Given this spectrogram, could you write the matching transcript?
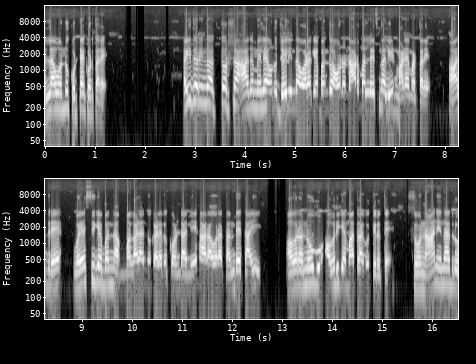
ಎಲ್ಲವನ್ನು ಕೊಟ್ಟೆ ಕೊಡ್ತಾರೆ. ಐದರಿಂದ ಹತ್ತು ವರ್ಷ ಆದ ಮೇಲೆ ಅವನು ಜೈಲಿಂದ ಹೊರಗೆ ಬಂದು ಅವನ ನಾರ್ಮಲ್ ಲೈಫ್ನ ಲೀಡ್ ಮಾಡೇ ಮಾಡ್ತಾನೆ. ಆದ್ರೆ ವಯಸ್ಸಿಗೆ ಬಂದ ಮಗಳನ್ನು ಕಳೆದುಕೊಂಡ ನೇಹಾರ್ ಅವರ ತಂದೆ ತಾಯಿ ಅವರ ನೋವು ಅವರಿಗೆ ಮಾತ್ರ ಗೊತ್ತಿರುತ್ತೆ. ಸೊ ನಾನೇನಾದ್ರೂ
